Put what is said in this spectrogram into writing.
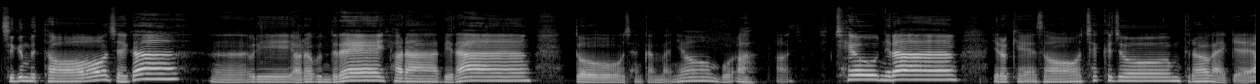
지금부터 제가 어, 우리 여러분들의 혈압이랑 또 잠깐만요. 뭐 아, 아 체온이랑 이렇게 해서 체크 좀 들어갈게요.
